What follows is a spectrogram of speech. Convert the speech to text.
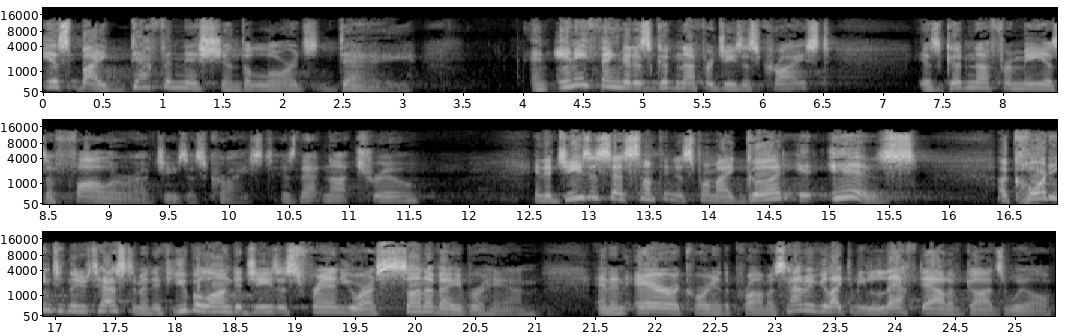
is by definition the Lord's day. And anything that is good enough for Jesus Christ is good enough for me as a follower of Jesus Christ. Is that not true? And if Jesus says something is for my good, it is. According to the New Testament, if you belong to Jesus, friend, you are a son of Abraham and an heir according to the promise. How many of you like to be left out of God's will?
